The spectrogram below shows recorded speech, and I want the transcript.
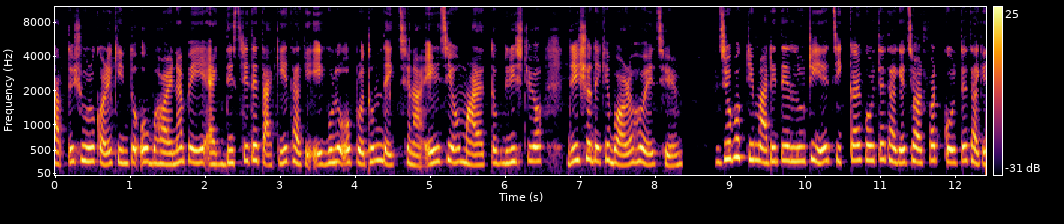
কাঁপতে শুরু করে, কিন্তু ও ভয় না পেয়ে এক দৃষ্টিতে তাকিয়ে থাকে। এগুলো ও প্রথম দেখছে না, এর চেয়েও মারাত্মক দৃশ্য দৃশ্য দেখে বড় হয়েছে। যুবকটি মাটিতে লুটিয়ে চিৎকার করতে থাকে, ছটফট করতে থাকে।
